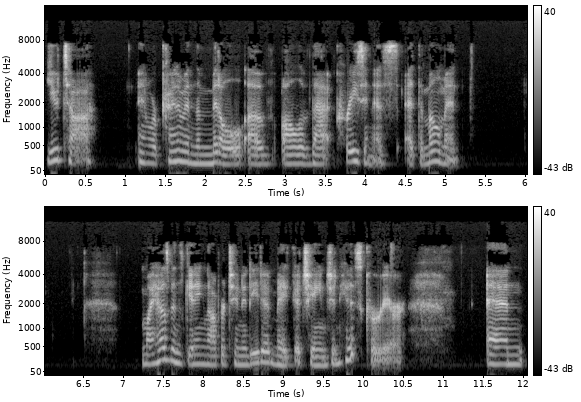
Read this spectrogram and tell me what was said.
Utah, and we're kind of in the middle of all of that craziness at the moment. My husband's getting the opportunity to make a change in his career. And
